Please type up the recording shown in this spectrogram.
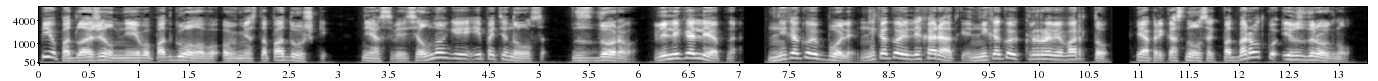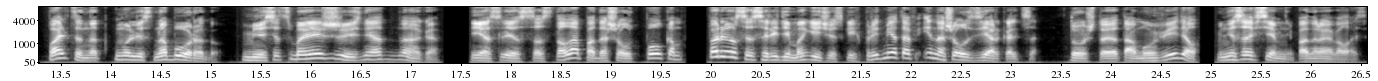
Пью подложил мне его под голову вместо подушки. Я свесил ноги и потянулся. Здорово, великолепно. Никакой боли, никакой лихорадки, никакой крови во рту. Я прикоснулся к подбородку и вздрогнул. Пальцы наткнулись на бороду. Месяц моей жизни, однако. Я слез со стола, подошел к полкам, порылся среди магических предметов и нашел зеркальце. То, что я там увидел, мне совсем не понравилось.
